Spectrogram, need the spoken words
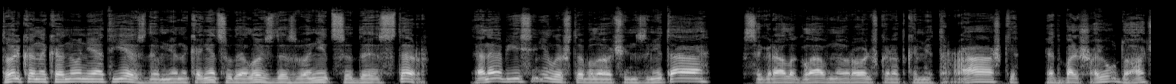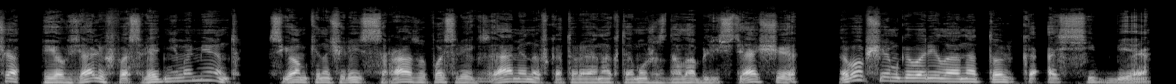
Только накануне отъезда мне, наконец, удалось дозвониться до Эстер, она объяснила, что была очень занята, сыграла главную роль в короткометражке. Это большая удача. Ее взяли в последний момент. Съемки начались сразу после экзаменов, которые она к тому же сдала блестяще. В общем, говорила она только о себе.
